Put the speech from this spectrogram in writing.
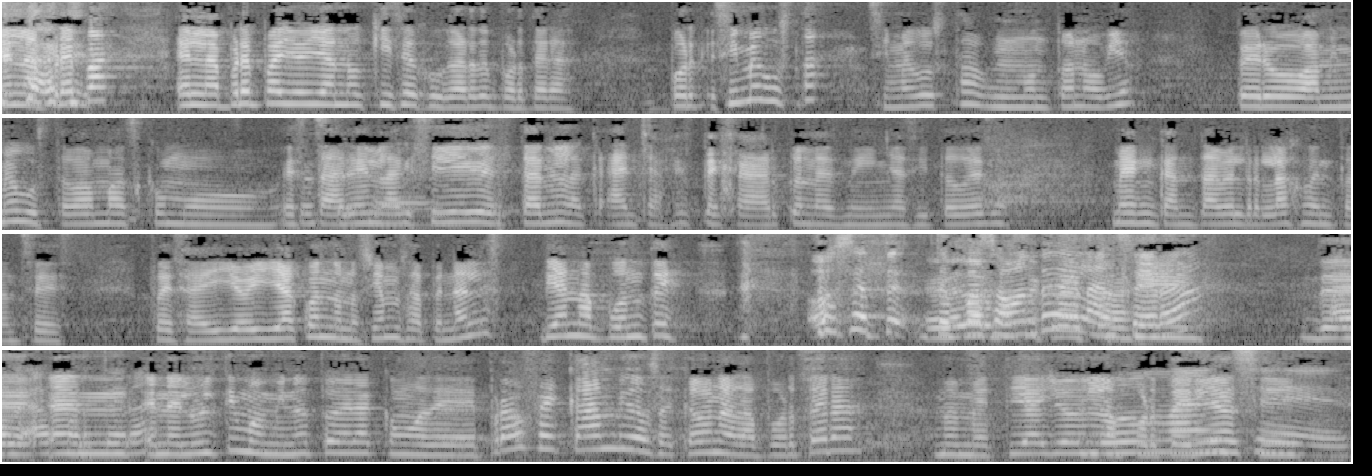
en la prepa, en la prepa yo ya no quise jugar de portera. Porque sí me gusta, sí me gusta, un montón obvio. Pero a mí me gustaba más como estar en la sí, estar en la cancha, festejar con las niñas y todo eso. Me encantaba el relajo, entonces, pues ahí yo, y ya cuando nos íbamos a penales, Diana Ponte. O sea, ¿te, te pasaban de secreta. delantera? De- ¿A- a en, el último minuto era como de, profe, cambio, sacaban a la portera, me metía yo en la portería, sí. manches.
